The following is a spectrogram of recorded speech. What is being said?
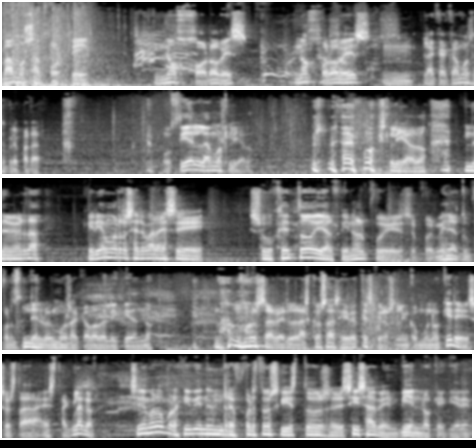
vamos a por ti. No jorobes. No jorobes mm, la que acabamos de preparar. Uciel la hemos liado. la hemos liado. De verdad. Queríamos reservar a ese sujeto y al final, pues, pues mira tú por dónde lo hemos acabado liquidando. Vamos a ver, las cosas hay veces que no salen como uno quiere, eso está, está claro. Sin embargo, por aquí vienen refuerzos y estos eh, sí saben bien lo que quieren,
